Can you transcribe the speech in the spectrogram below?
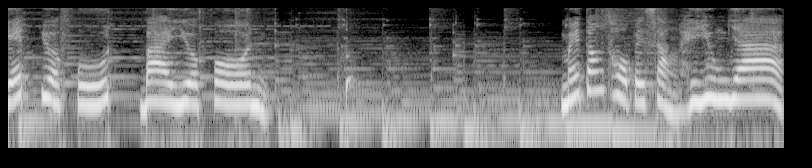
Get your food by your phone ไม่ต้องโทรไปสั่งให้ยุ่งยาก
